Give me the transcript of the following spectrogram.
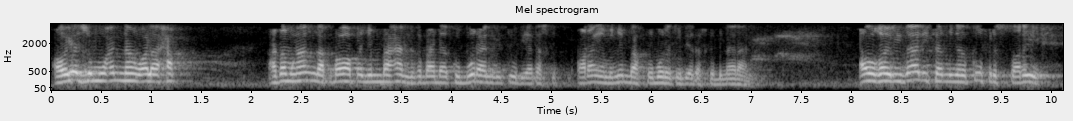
Atau yazmu annahu wala haq atau menganggap bahwa penyembahan kepada kuburan itu di atas orang yang menyembah kubur itu di atas kebenaran. Au ghairi dzalika minal kufr sharih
